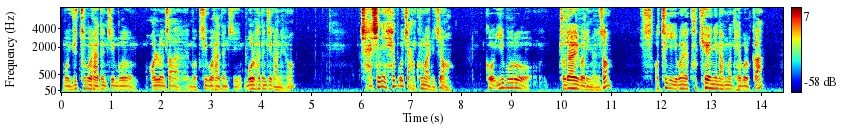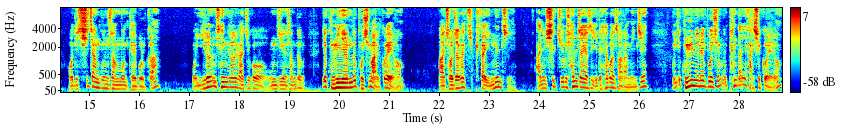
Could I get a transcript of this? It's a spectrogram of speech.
뭐 유튜브를 하든지 뭐 언론사 뭐 기고를 하든지 뭘 하든지 간에요. 자신이 해보지 않고 말이죠. 그 입으로 조잘거리면서 어떻게 이번에 국회의원이나 한번 돼볼까? 어디 시장 군수 한번 돼볼까? 뭐 이런 생각을 가지고 움직이는 사람들 이제 국민 여러분들 보시면 알 거예요. 아 저자가 깊이가 있는지 아니면 실제로 현장에서 일을 해본 사람인지 이제 국민 여러분 보시면 판단이 가실 거예요.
